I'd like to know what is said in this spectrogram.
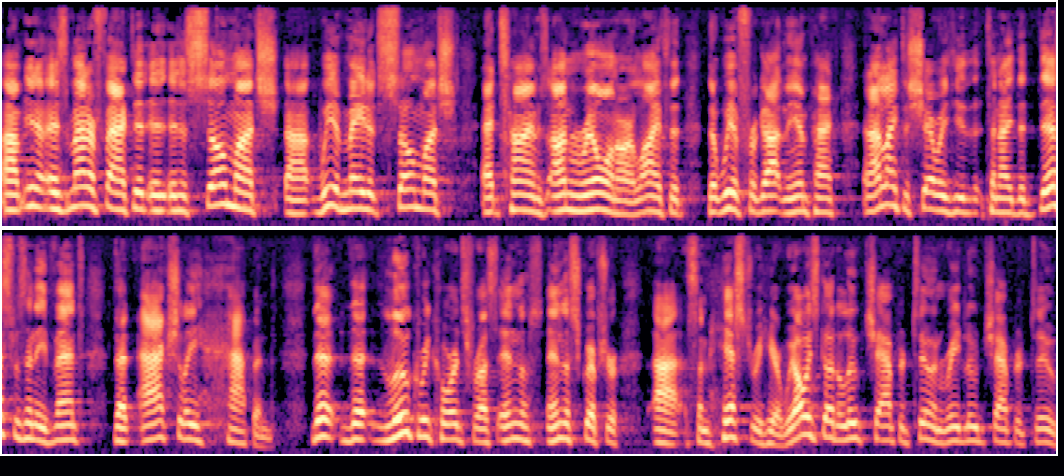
Um, you know, as a matter of fact, it, it is so much, uh, we have made it so much at times unreal in our life that, that we have forgotten the impact. And I'd like to share with you that tonight that this was an event that actually happened. The, the, Luke records for us in the, in the scripture uh, some history here. We always go to Luke chapter 2 and read Luke chapter 2.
